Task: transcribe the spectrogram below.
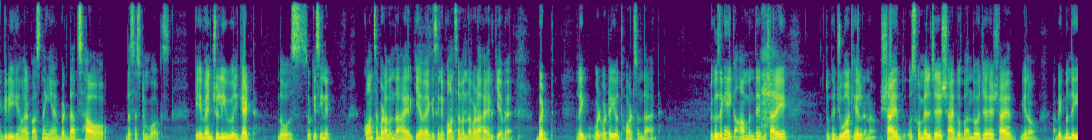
ایگری ہمارے پاس نہیں ہے but that's how the system works کہ eventually we will get those so کسی نے کون سا بڑا بندہ ہائر کیا ہوا ہے کسی نے کون سا بندہ بڑا ہائر کیا ہوا ہے but like what are your thoughts on that because دیکھیں ایک عام بندے بیچارے تو پھر جوا کھیل رہے نا شاید اس کو مل جائے شاید وہ بند ہو جائے شاید یو you نو know, اب ایک بندے کی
